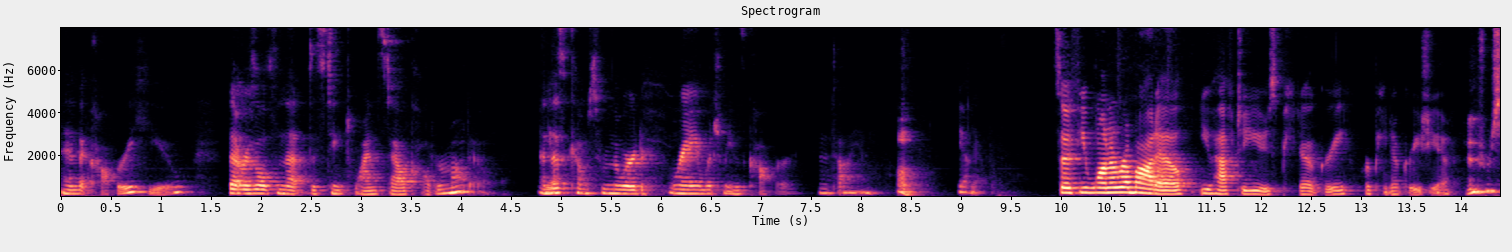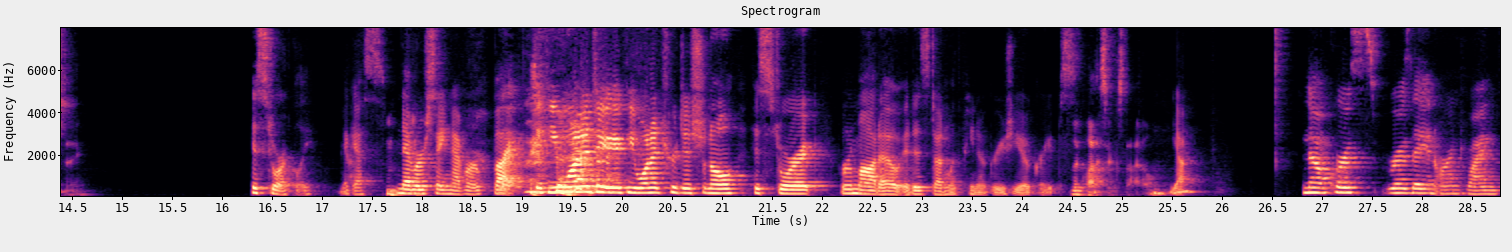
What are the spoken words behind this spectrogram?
and a coppery hue that results in that distinct wine style called Ramato. And Yeah. this comes from the word rame, which means copper in Italian. Oh, So if you want a Ramato, you have to use Pinot Gris or Pinot Grigio. interesting. Historically, I guess. Never say never. But Right. if you want to do, if you want a traditional historic Ramato, it is done with Pinot Grigio grapes. The classic style. Yeah. Now, of course, rosé and orange wines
